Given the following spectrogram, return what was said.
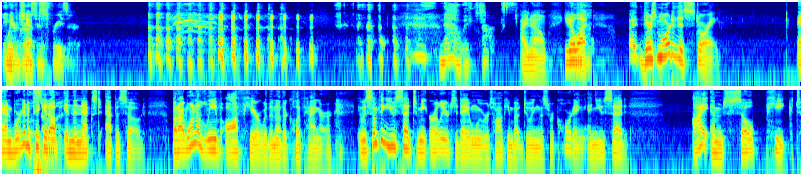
In With your chips. grocer's freezer. now with chunks. I know. You know what? Uh, There's more to this story. And we're going to Well, pick so it up much. in the next episode. But I want to leave off here with another cliffhanger. It was something you said to me earlier today when we were talking about doing this recording. And you said, I am so peaked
